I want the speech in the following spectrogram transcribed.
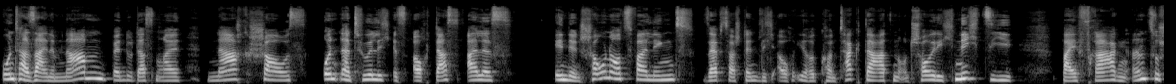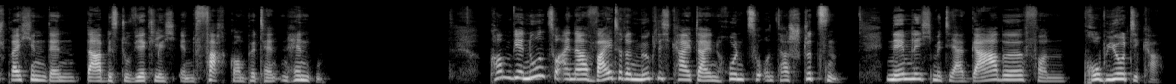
unter seinem Namen, wenn du das mal nachschaust. Und natürlich ist auch das alles in den Shownotes verlinkt, selbstverständlich auch ihre Kontaktdaten und scheu dich nicht, sie bei Fragen anzusprechen, denn da bist du wirklich in fachkompetenten Händen. Kommen wir nun zu einer weiteren Möglichkeit, deinen Hund zu unterstützen, nämlich mit der Gabe von Probiotika.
